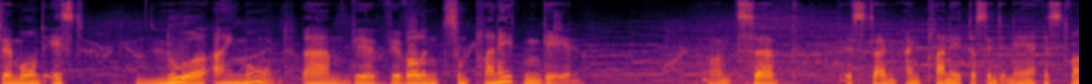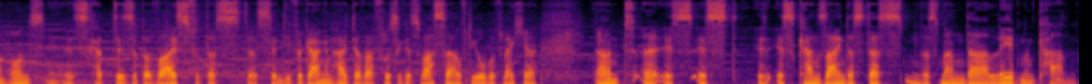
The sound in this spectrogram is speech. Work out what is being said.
Der Mond ist nur ein Mond. Ähm, wir, wir wollen zum Planeten gehen. Und äh, ist ein, ein Planet, das in der Nähe ist von uns. Es hat diesen Beweis, dass, dass in der Vergangenheit da war flüssiges Wasser auf die Oberfläche. Und äh, es, ist, es kann sein, dass, das, dass man da leben kann.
